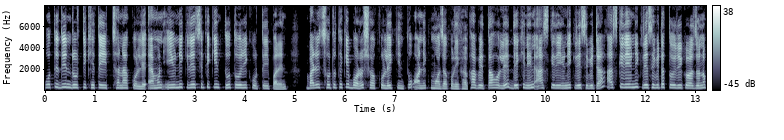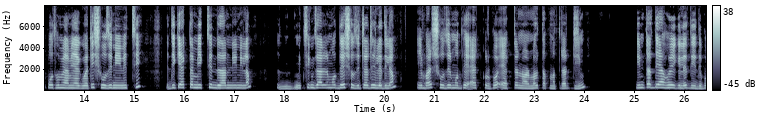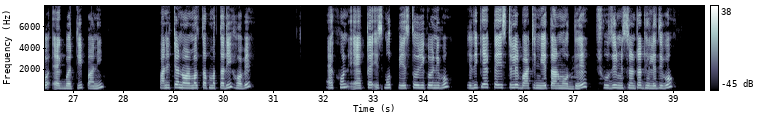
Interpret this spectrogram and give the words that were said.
প্রতিদিন রুটি খেতে ইচ্ছা না করলে এমন ইউনিক রেসিপি কিন্তু তৈরি করতেই পারেন। বাড়ির ছোট থেকে বড় সকলেই কিন্তু অনেক মজা করে খাবে। খাবে, তাহলে দেখে নিন আজকের ইউনিক রেসিপিটা। আজকের ইউনিক রেসিপিটা তৈরি করার জন্য প্রথমে আমি এক বাটি সুজি নিয়ে নিচ্ছি। এদিকে একটা মিক্সিং জার নিয়ে নিলাম। মিক্সিং জারের মধ্যে সুজিটা ঢেলে দিলাম। এবার সুজির মধ্যে অ্যাড করব একটা নর্মাল তাপমাত্রার ডিম। ডিমটা দেয়া হয়ে গেলে দিয়ে দেব এক বাটি পানি। পানিটা নর্মাল তাপমাত্রারই হবে। এখন একটা স্মুথ পেস্ট তৈরি করে নিব। এদিকে একটা স্টিলের বাটি নিয়ে তার মধ্যে সুজির মিশ্রণটা ঢেলে দিব।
